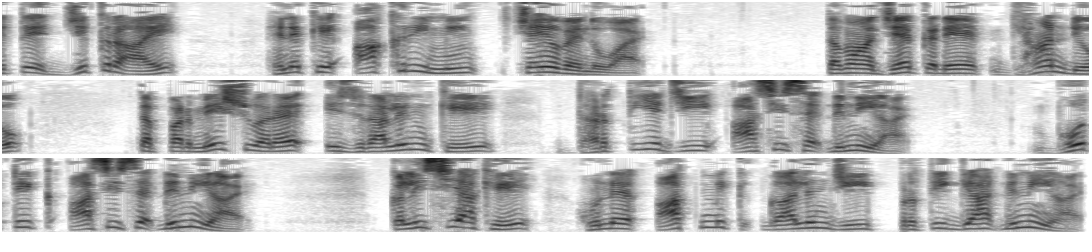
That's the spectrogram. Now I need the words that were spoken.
हिते जिक्र आहे हिन खे आख़िरी मींहुं चयो वेंदो आहे तव्हां जेकॾहिं ध्यानु ॾियो त परमेश्वर इज़राइलिन खे धरतीअ जी आसीस ॾिनी आहे भौतिक आसीस ॾिनी आहे कलिसिया खे हुन आत्मिक ॻाल्हियुनि जी प्रतिज्ञा ॾिनी आहे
